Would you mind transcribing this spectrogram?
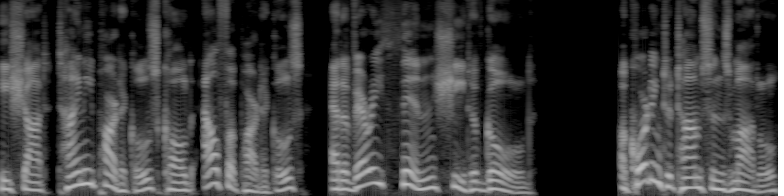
he shot tiny particles called alpha particles at a very thin sheet of gold. According to Thomson's model,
